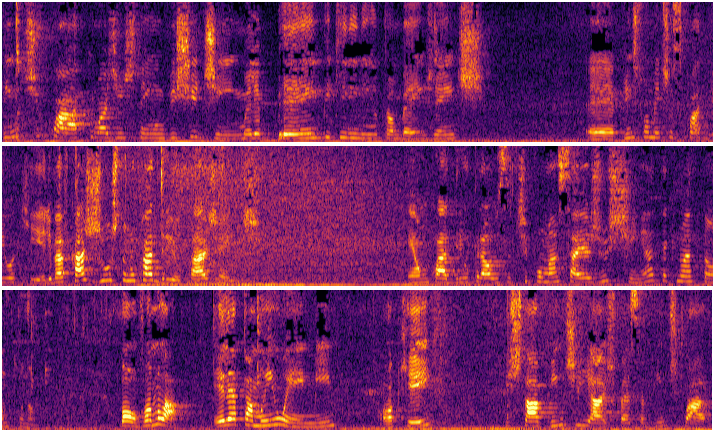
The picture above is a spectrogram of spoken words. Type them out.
24, a gente tem um vestidinho. Ele é bem pequenininho também, gente. É, principalmente esse quadril aqui. Ele vai ficar justo no quadril, tá, gente? É um quadril pra usar tipo uma saia justinha. Até que não é tanto, não. Bom, vamos lá. Ele é tamanho M, ok? Está 20 reais, peça 24.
